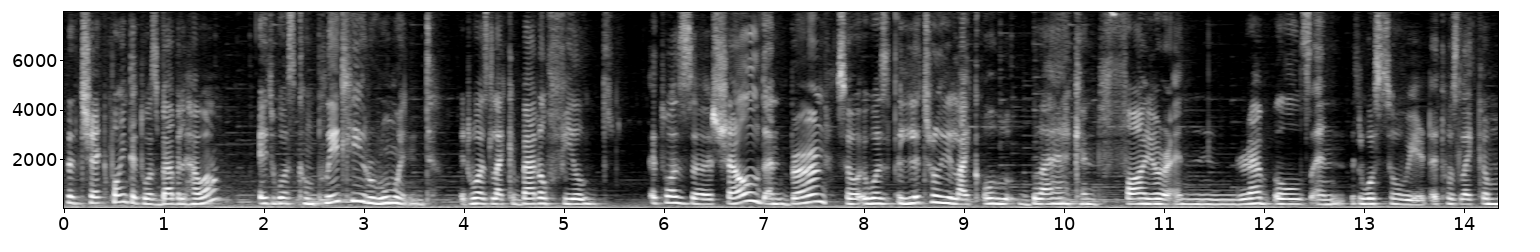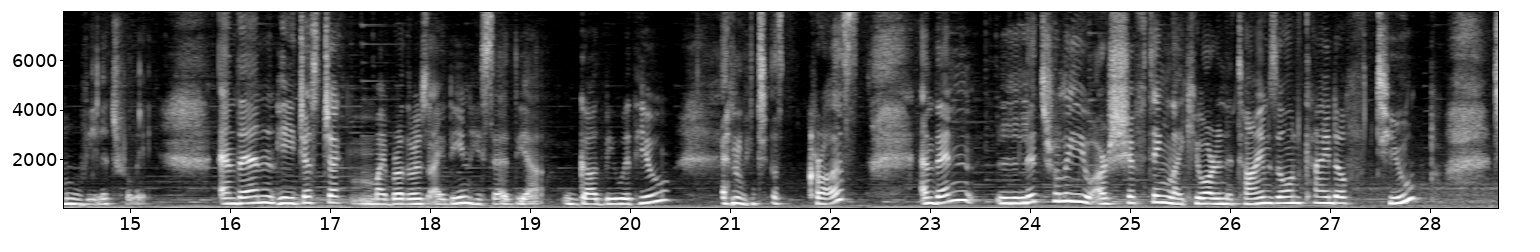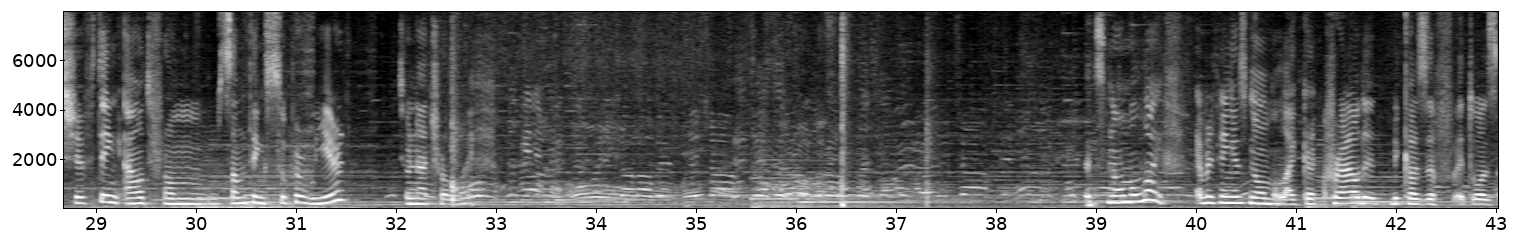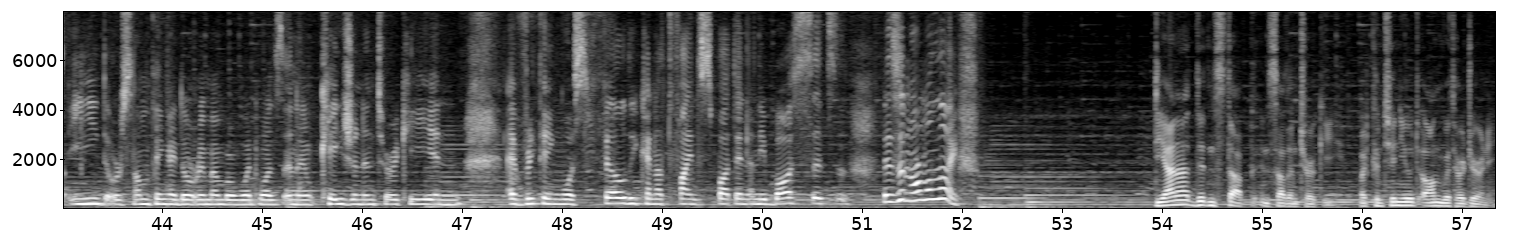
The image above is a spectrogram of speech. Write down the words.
The checkpoint, that was Bab Hawa, it was completely ruined. It was like a battlefield. It was uh, shelled and burned. So it was literally like all black and fire and rebels. And it was so weird. It was like a movie, literally. And then he just checked my brother's ID and he said, Yeah, God be with you. And we just crossed. And then literally you are shifting like you are in a time zone kind of tube shifting out from something super weird to natural life. It's normal life. Everything is normal, like uh, crowded because of it was Eid or something. I don't remember what was an occasion in Turkey, and everything was filled. You cannot find a spot in any bus. It's it's a normal life. Diana didn't stop in southern Turkey, but continued on with her journey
